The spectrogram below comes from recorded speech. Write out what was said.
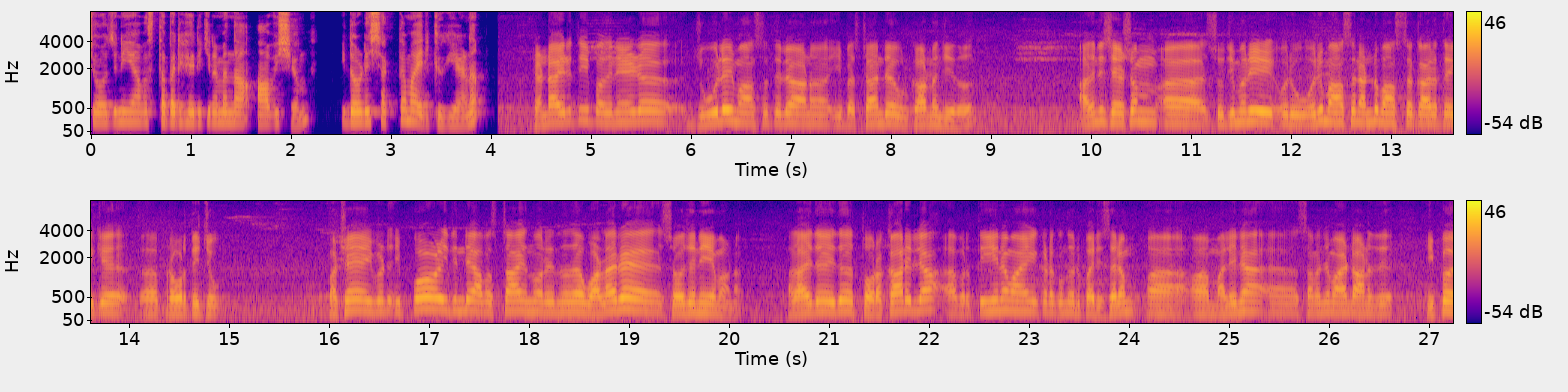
ശോചനീയാവസ്ഥ പരിഹരിക്കണമെന്ന ആവശ്യം ഇതോടെ ശക്തമായിരിക്കുകയാണ്. രണ്ടായിരത്തി പതിനേഴ് ജൂലൈ മാസത്തിലാണ് ഈ ബസ് സ്റ്റാൻഡ് ഉദ്ഘാടനം ചെയ്തത്. അതിനുശേഷം ശുചിമുറി ഒരു ഒരു മാസം രണ്ട് മാസത്തെ കാലത്തേക്ക് പ്രവർത്തിച്ചു. പക്ഷേ ഇവിടെ ഇപ്പോൾ ഇതിന്റെ അവസ്ഥ എന്ന് പറയുന്നത് വളരെ ശോചനീയമാണ്. അതായത് ഇത് തുറക്കാറില്ല വൃത്തിഹീനമായി കിടക്കുന്ന ഒരു പരിസരം മലിന സമജമായിട്ടാണ് ഇത് ഇപ്പോൾ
